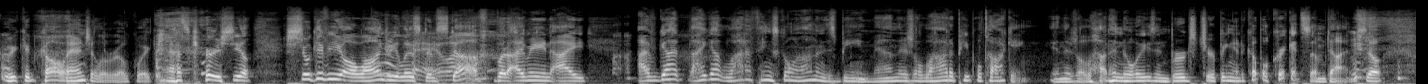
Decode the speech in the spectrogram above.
we could call Angela real quick and ask her. She'll she'll give you a laundry list of well. stuff. But I mean, I I've got I got a lot of things going on in this bean, man. There's a lot of people talking, and there's a lot of noise and birds chirping and a couple crickets sometimes. So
